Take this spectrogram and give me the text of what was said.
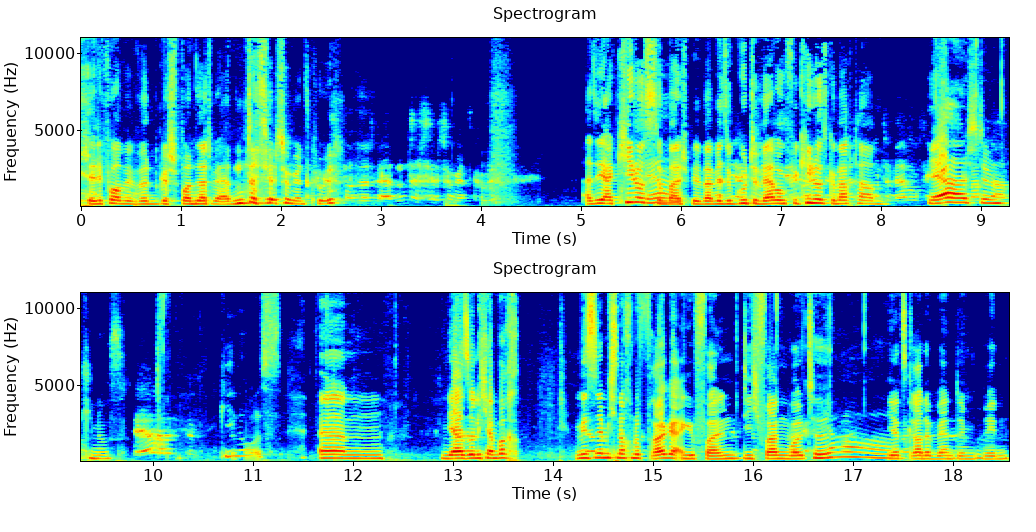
Stell dir vor, wir würden gesponsert werden. Das wäre schon ganz cool. Also ja, Kinos ja. zum Beispiel, weil wir so gute Werbung für Kinos gemacht haben. Ja, stimmt, Kinos. Kinos. Ähm, ja, soll ich einfach. Mir ist nämlich noch eine Frage eingefallen, die ich fragen wollte. Ja. Jetzt gerade während dem Reden.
